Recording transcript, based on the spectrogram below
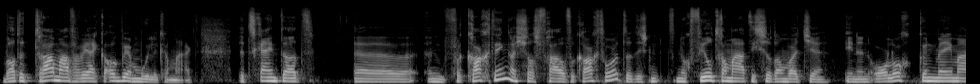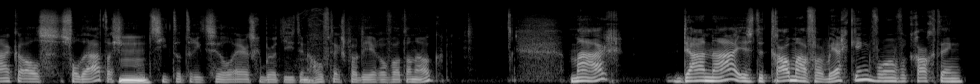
Wat het trauma verwerken ook weer moeilijker maakt. Het schijnt dat eh, een verkrachting, als je als vrouw verkracht wordt, dat is nog veel traumatischer dan wat je in een oorlog kunt meemaken als soldaat. Als je Mm. ziet dat er iets heel ergs gebeurt, je ziet een hoofd exploderen of wat dan ook. Maar daarna is de traumaverwerking voor een verkrachting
